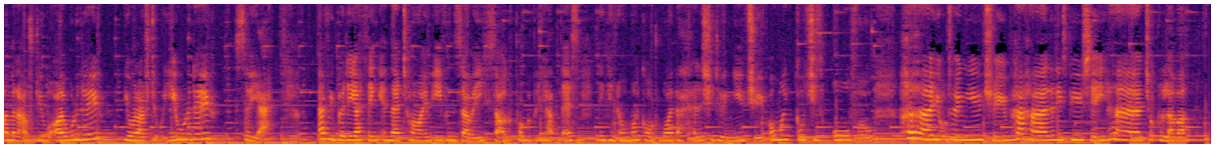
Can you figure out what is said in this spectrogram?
I'm allowed to do what I want to do. You're allowed to do what you want to do. So yeah, everybody I think in their time, even Zoe Sugg probably had this, thinking, oh my god, why the hell is she doing YouTube? Oh my god, she's awful. Haha, you're doing YouTube. Haha, Lily's Beauty. Haha, chocolate lover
